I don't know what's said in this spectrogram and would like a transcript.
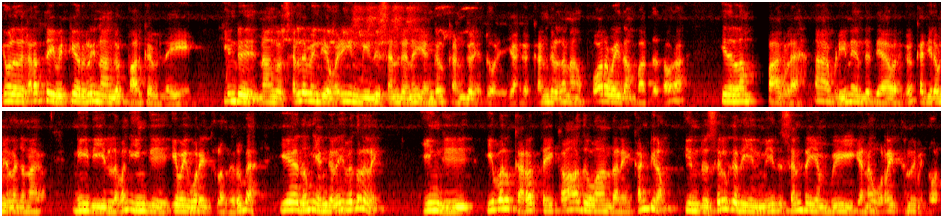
இவளது கரத்தை வெட்டியவர்களை நாங்கள் பார்க்கவில்லை. இன்று நாங்கள் செல்ல வேண்டிய வழியின் மீது சென்றன எங்கள் கண்கள் என்று வரை எங்கள் கண்கள்லாம் நாங்கள் போற வழி தான் தவிர இதெல்லாம் பார்க்கல அப்படின்னு இந்த தேவர்கள் கதிரவன் எல்லாம் சொன்னாங்க. நீதி இல்லவன் இங்கு இவை உரைத்தலும் நிருப ஏதும் எங்களை வெகுளில்லை இங்கு இவள் கரத்தை காது வாந்தனை கண்டிரம் இன்று செல்கதியின் மீது சென்றையம் விழி என உரைத்தனர் விண்ணோர்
